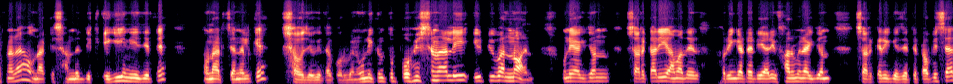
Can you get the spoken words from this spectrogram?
আপনারা ওনাকে সামনের দিক এগিয়ে নিয়ে যেতে ওনার চ্যানেলকে সহযোগিতা করবেন। উনি কিন্তু প্রফেশনালি ইউটিউবার নন। উনি একজন সরকারি আমাদের হরিঙ্গাটা ডেয়ারি ফার্মের একজন সরকারি গেজেটেড অফিসার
